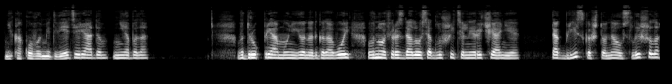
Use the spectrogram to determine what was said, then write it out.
Никакого медведя рядом не было. Вдруг прямо у нее над головой вновь раздалось оглушительное рычание, так близко, что она услышала,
